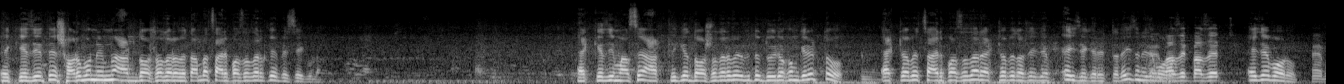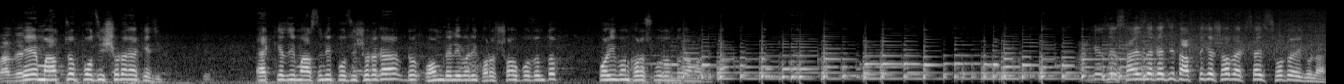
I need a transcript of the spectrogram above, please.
এই কেজিতে সর্বনিম্ন আট দশ হাজার হবে। তো আমরা চার পাঁচ হাজার করে বেশি এগুলো। এক কেজি মাছে আট থেকে দশ হাজারের ভিতরে দুই রকম গ্রেড তো। একটা হবে চার পাঁচ হাজার একটা হবে দশ এই যে এই যে গ্রেডটা দেখছেন? এই যে বাজেট বাজেট। এই যে বড়। হ্যাঁ এ মাত্র পঁচিশশো টাকা কেজি। এক কেজি মাছ নিলে পঁচিশশো টাকা হোম ডেলিভারি খরচ সহ পর্যন্ত পরিবহন খরচ পর্যন্ত আমাদের। আগে যে সাইজ দেখাচ্ছি তার থেকে সব এক সাইজ ছোট এগুলা।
